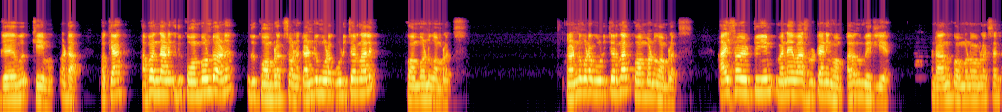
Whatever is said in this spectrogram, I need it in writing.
ഗേവ് കെയിം കേട്ടാ? ഓക്കെ? അപ്പൊ എന്താണ്? ഇത് കോമ്പൗണ്ടും ആണ് ഇത് കോംപ്ലക്സും ആണ്. രണ്ടും കൂടെ കൂടിച്ചേർന്നാൽ കോമ്പൗണ്ട് കോംപ്ലക്സ് രണ്ടും കൂടെ കൂടിച്ചേർന്നാൽ compound complex I saw it in when I was returning home അതൊന്നും വരില്ല. കേട്ടോ അതൊന്നും കോമ്പൗണ്ട് കോംപ്ലക്സ് അല്ല.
